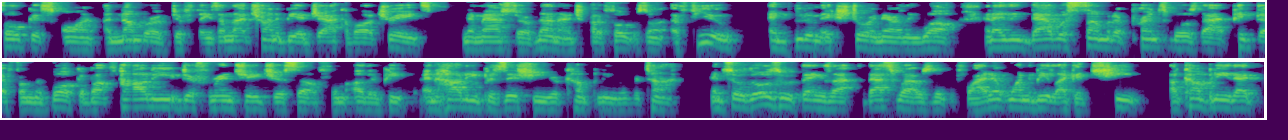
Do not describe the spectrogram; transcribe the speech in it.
focus on a number of different things. I'm not trying to be a jack of all trades and a master of none. I try to focus on a few and do them extraordinarily well. And I think that was some of the principles that I picked up from the book about how do you differentiate yourself from other people and how do you position your company over time. And so those were things that that's what I was looking for. I didn't want to be like a cheap, a company that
